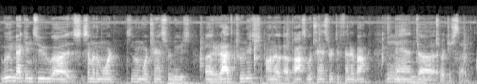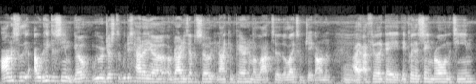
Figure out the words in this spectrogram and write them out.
Moving back into uh, some of the more some of the more transfer news, uh, Rad Krunic on a, a possible transfer to Fenerbahce, Mm. and uh, Turkish side. honestly, I would hate to see him go. We were just we just had a, uh, a Rowdies episode, and I compare him a lot to the likes of Jake Arman. Mm. I, I feel like they, they play the same role in the team.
